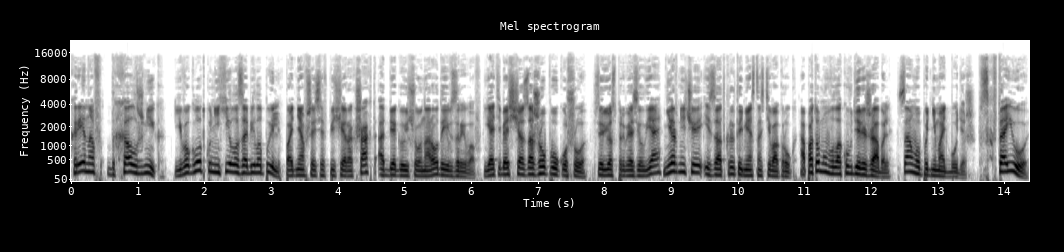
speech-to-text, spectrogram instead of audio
Хренов дхалжник. Его глотку нехило забила пыль, поднявшаяся в пещерах шахт от бегающего народа и взрывов. «Я тебя сейчас за жопу укушу», — всерьез пригрозил я, нервничая из-за открытой местности вокруг. «А потом уволоку в дирижабль. Сам его поднимать будешь». «Всхтаю!»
